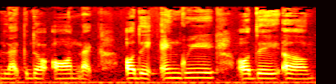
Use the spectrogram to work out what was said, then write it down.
like they're on like are they angry or they um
